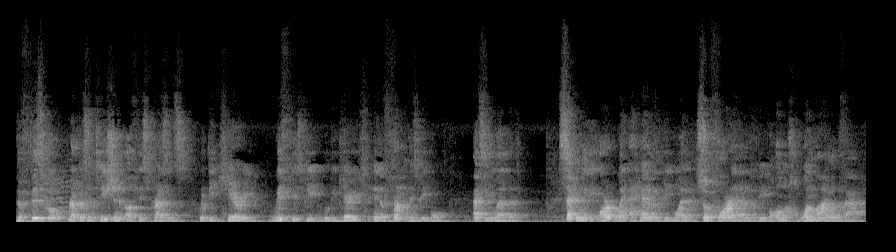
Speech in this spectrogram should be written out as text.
The physical representation of his presence would be carried with his people, would be carried in the front of his people as he led them. Secondly, the ark went ahead of the people, and so far ahead of the people, almost one mile in fact,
